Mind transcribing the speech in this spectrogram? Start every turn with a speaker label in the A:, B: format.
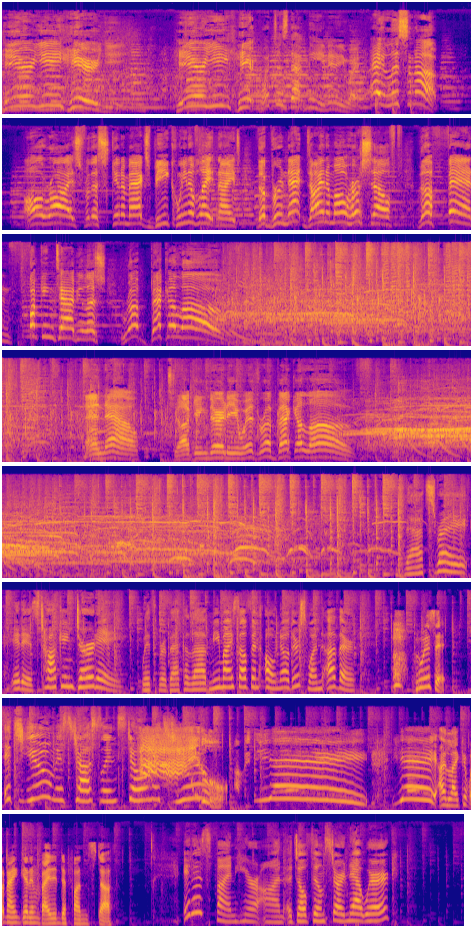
A: Hear ye, hear ye. Hear ye, hear. What does that mean anyway? Hey, listen up. All rise for the Skinamax B Queen of Late Night, the brunette dynamo herself, the fan fucking tabulous Rebecca Love. And now, Talking Dirty with Rebecca Love.
B: That's right. It is Talking Dirty with Rebecca Love. Me, myself, and oh no, there's one other.
C: Who is it?
B: It's you, Miss Joclyn Stone. It's you.
C: Yay! Yay! I like it when I get invited to fun stuff.
B: It is fun here on Adult Film Star Network.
